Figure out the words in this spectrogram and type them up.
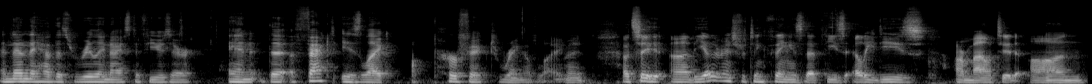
And then they have this really nice diffuser, and the effect is like a perfect ring of light. Right. I would say uh, the other interesting thing is that these LEDs are mounted on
